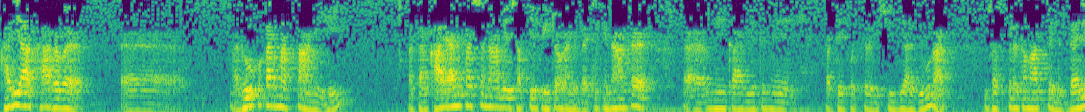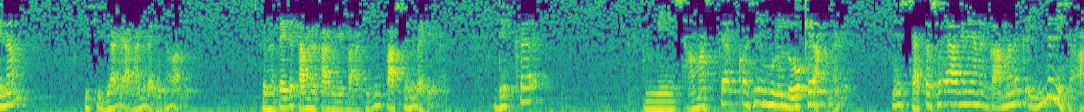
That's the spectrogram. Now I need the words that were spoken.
හරියාකාරව රූප කර්මස්ථානයේ නැත්නම් කායानुපස්සනාවේ සතිය පිටව ගන්න බැරි කෙනාට මේ කාර්යයට මේ රටේ කොච්චර විශ්වවිද්‍යාල තිබුණත් උසස් පෙළ සමාප්ත වෙන්න බැරි නම් විශ්වවිද්‍යාලය ආගන්න බැරි වෙනවා වගේ. එතනට ඒක තමයි කාර්ය විභාගයෙන් පාස් වෙන්න බැරි වෙනවා. දෙක මේ සමස්තයක් වශයෙන් මුළු ලෝකයක්ම මේ සැප සොයාගෙන යන ගමනක ඉන්න නිසා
